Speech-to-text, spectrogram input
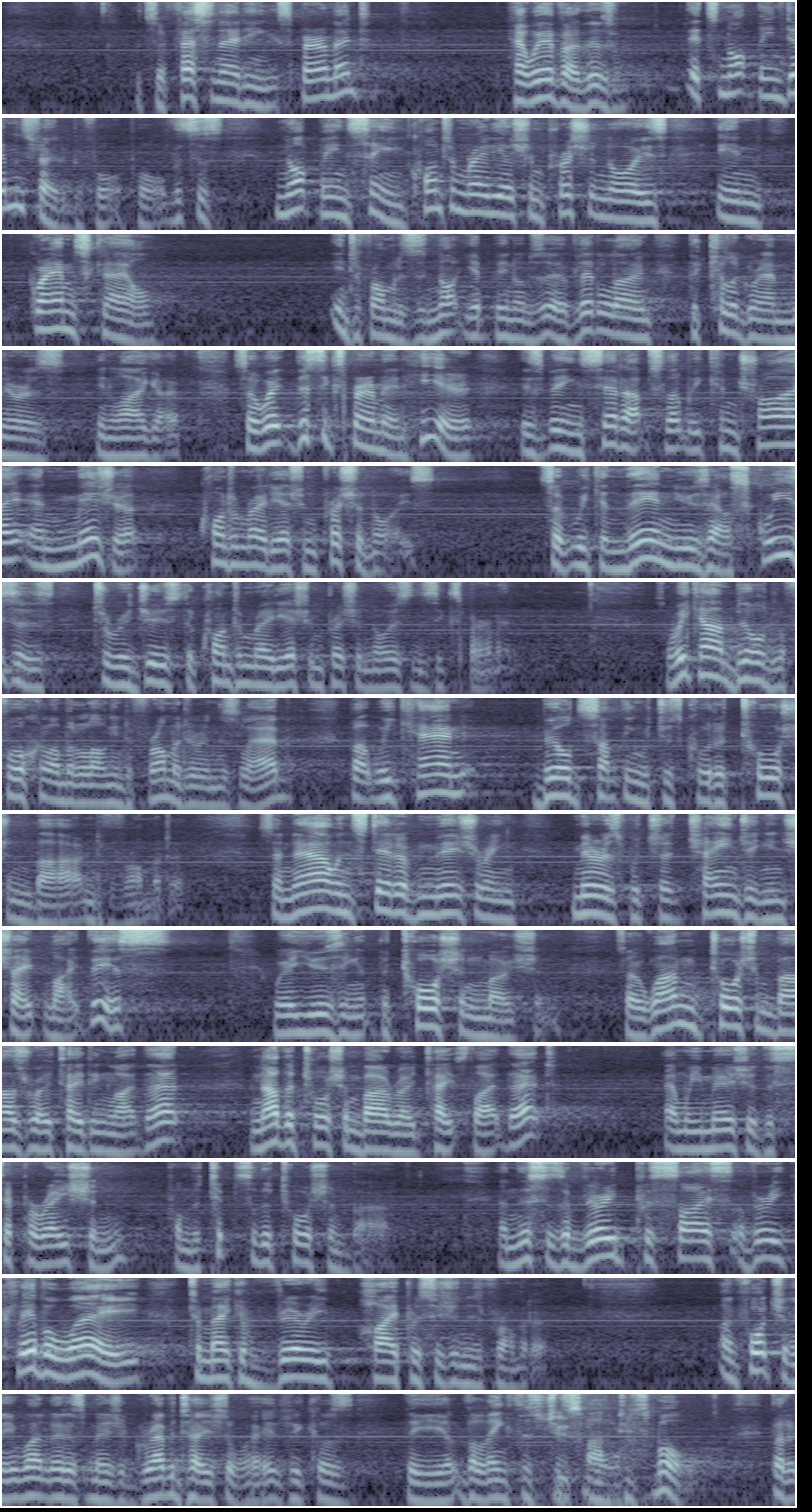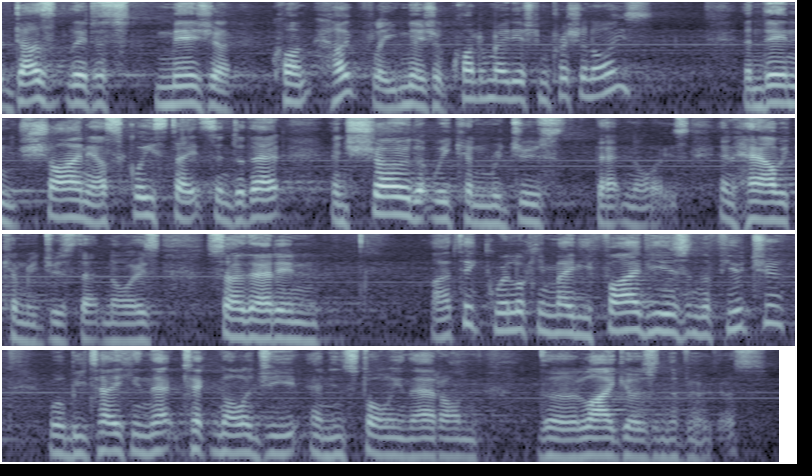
It's a fascinating experiment. However, it's not been demonstrated before, Paul. This has not been seen. Quantum radiation pressure noise in gram scale interferometers has not yet been observed, let alone the kilogram mirrors in LIGO. So this experiment here is being set up so that we can try and measure quantum radiation pressure noise. So we can then use our squeezers to reduce the quantum radiation pressure noise in this experiment. So we can't build a four kilometre long interferometer in this lab, but we can build something which is called a torsion bar interferometer. So now instead of measuring mirrors which are changing in shape like this, we're using the torsion motion. So one torsion bar is rotating like that, another torsion bar rotates like that, and we measure the separation from the tips of the torsion bar. And this is a very precise, a very clever way to make a very high precision interferometer. Unfortunately, it won't let us measure gravitational waves because the, the length is too just small. too small. But it does let us measure, hopefully measure quantum radiation pressure noise, and then shine our squeeze states into that and show that we can reduce that noise and how we can reduce that noise so that in, I think we're looking maybe five years in the future, we'll be taking that technology and installing that on the LIGOs and the Virgos.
